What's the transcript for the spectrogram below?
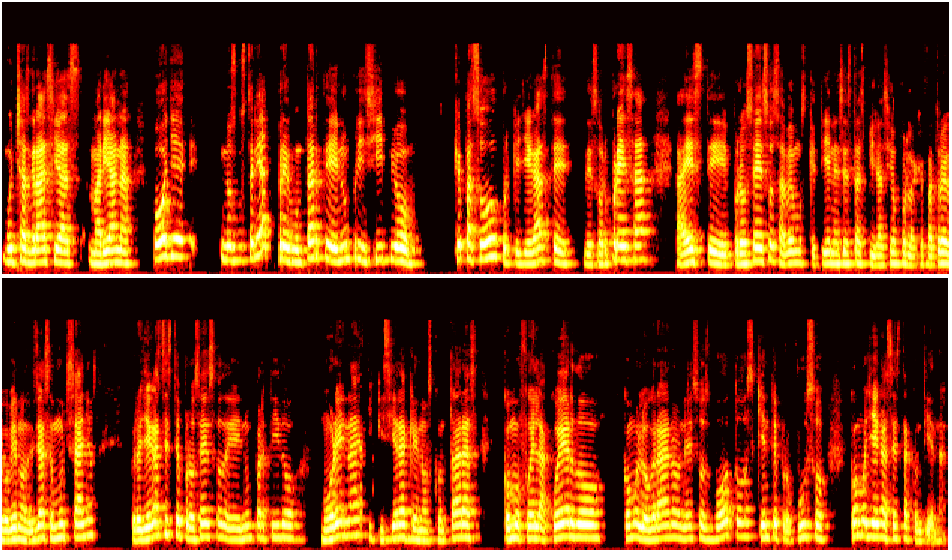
Muchas gracias, Mariana. Oye, nos gustaría preguntarte en un principio, ¿qué pasó? Porque llegaste de sorpresa a este proceso. Sabemos que tienes esta aspiración por la jefatura de gobierno desde hace muchos años, pero llegaste a este proceso de en un partido morena y quisiera que nos contaras ¿Cómo fue el acuerdo? ¿Cómo lograron esos votos? ¿Quién te propuso? ¿Cómo llegas a esta contienda?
